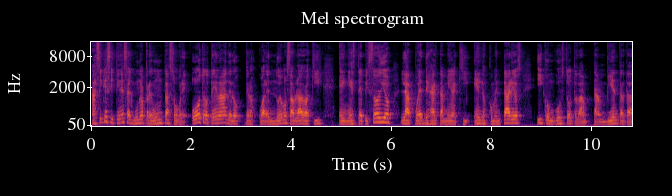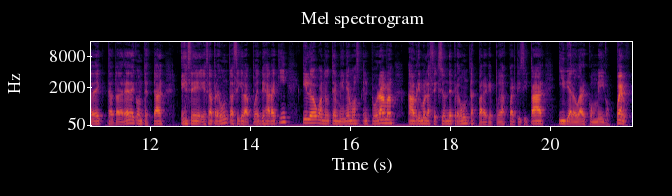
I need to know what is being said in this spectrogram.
Así que si tienes alguna pregunta sobre otro tema de, de, los cuales no hemos hablado aquí en este episodio, la puedes dejar también aquí en los comentarios. Y con gusto también trataré, trataré de contestar ese, esa pregunta. Así que la puedes dejar aquí. Y luego cuando terminemos el programa abrimos la sección de preguntas para que puedas participar y dialogar conmigo. Bueno.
